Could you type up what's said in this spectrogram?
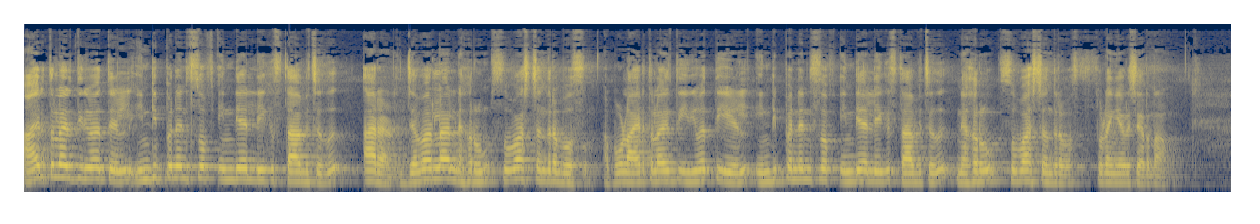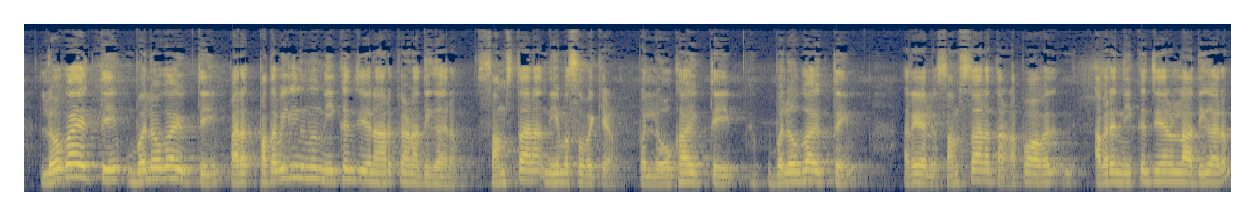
ആയിരത്തി തൊള്ളായിരത്തി ഇരുപത്തി ഏഴിൽ ഇൻഡിപെൻഡൻസ് ഓഫ് ഇന്ത്യ ലീഗ് സ്ഥാപിച്ചത് ആരാണ്? ജവഹർലാൽ നെഹ്റുവും സുഭാഷ് ചന്ദ്രബോസും. അപ്പോൾ ആയിരത്തി തൊള്ളായിരത്തി ഇരുപത്തി ഏഴിൽ ഇൻഡിപെൻഡൻസ് ഓഫ് ഇന്ത്യ ലീഗ് സ്ഥാപിച്ചത് നെഹ്റു സുഭാഷ് ചന്ദ്രബോസ് തുടങ്ങിയവർ ചേർന്നാണ്. ലോകായുക്തയും ഉപലോകായുക്തയും പര പദവിയിൽ നിന്ന് നീക്കം ചെയ്യാൻ ആർക്കാണ് അധികാരം? സംസ്ഥാന നിയമസഭയ്ക്കാണ്. അപ്പോൾ ലോകായുക്തയും ഉപലോകായുക്തയും അറിയാമല്ലോ സംസ്ഥാനത്താണ്. അപ്പോൾ അവർ അവരെ നീക്കം ചെയ്യാനുള്ള അധികാരം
